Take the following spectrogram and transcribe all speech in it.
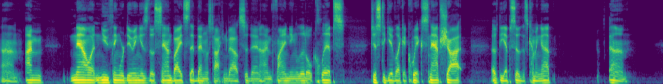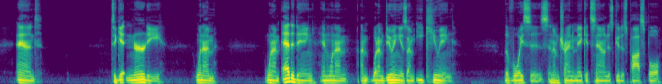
um, i'm now a new thing we're doing is those sound bites that ben was talking about so then i'm finding little clips just to give like a quick snapshot of the episode that's coming up um, and to get nerdy when i'm when i'm editing and when i'm i'm what i'm doing is i'm eqing the voices and i'm trying to make it sound as good as possible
